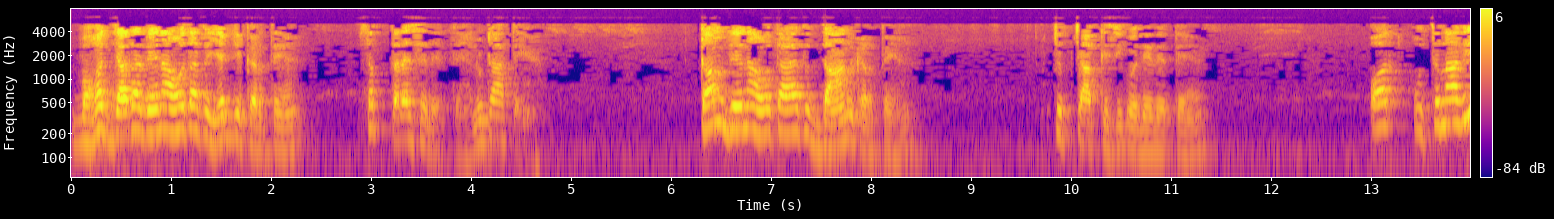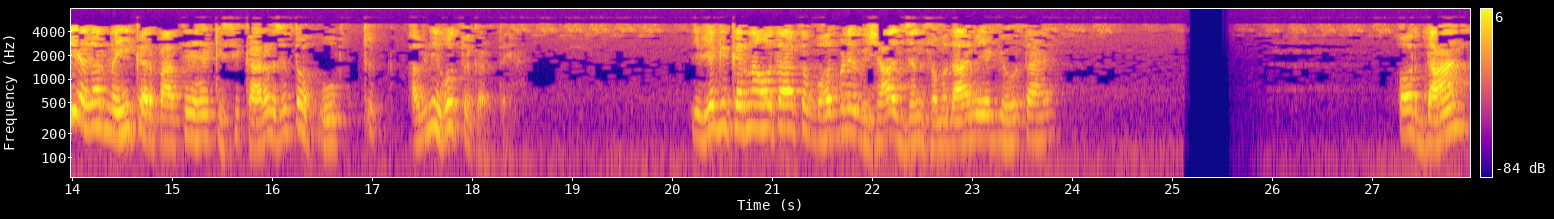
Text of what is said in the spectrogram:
बहुत ज़्यादा देना होता तो यज्ञ करते हैं। सब तरह से देते हैं, लुटाते हैं। कम देना होता है तो दान करते हैं, चुपचाप किसी को दे देते हैं। और उतना भी अगर नहीं कर पाते हैं, किसी कारण से तो होत्र, अग्निहोत्र करते हैं। जब यज्ञ करना होता है तो बहुत बड़े विशाल जन समुदाय में यज्ञ होता है। और दान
